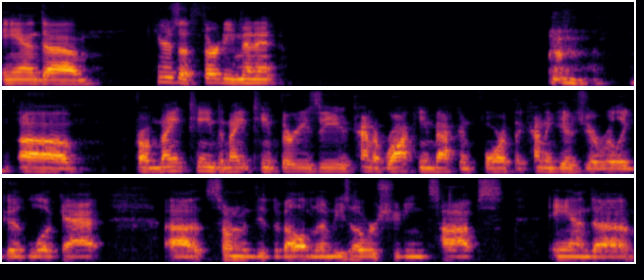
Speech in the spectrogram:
And um, here's a 30 minute uh, from 19 to 1930Z, kind of rocking back and forth. It kind of gives you a really good look at uh, some of the development of these overshooting tops and uh,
